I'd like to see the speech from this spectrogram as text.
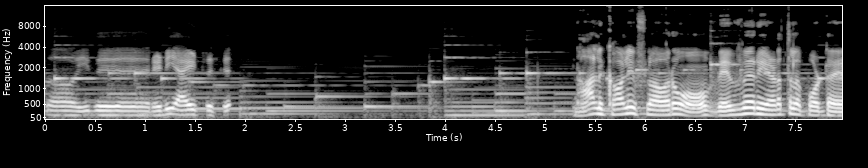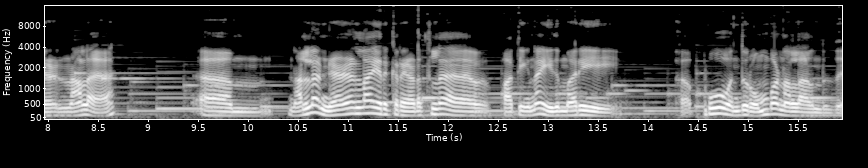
ஸோ இது ரெடி ஆகிட்டுருக்கு நாலு காலிஃப்ளவரும் வெவ்வேறு இடத்துல போட்டதுனால நல்ல நிழலாக இருக்கிற இடத்துல பார்த்தீங்கன்னா இது மாதிரி பூ வந்து ரொம்ப நல்லா இருந்தது.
